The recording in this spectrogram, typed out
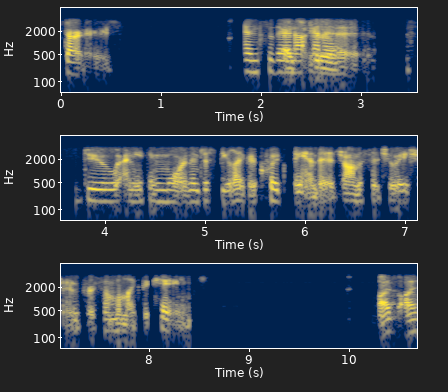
starters, and so they're That's not going to do anything more than just be like a quick bandage on the situation for someone like the Kings. I I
